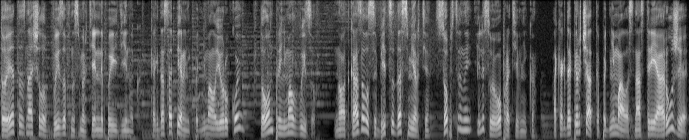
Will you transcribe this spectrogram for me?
то это значило вызов на смертельный поединок. Когда соперник поднимал ее рукой, то он принимал вызов, но отказывался биться до смерти, собственной или своего противника. А когда перчатка поднималась на острие оружия,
